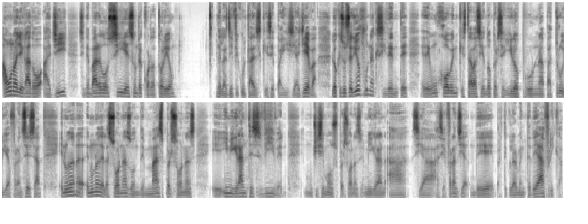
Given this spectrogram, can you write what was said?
Aún no ha llegado allí, sin embargo, sí es un recordatorio de las dificultades que ese país ya lleva. Lo que sucedió fue un accidente eh, de un joven que estaba siendo perseguido por una patrulla francesa en una, en una de las zonas donde más personas eh, inmigrantes viven. Muchísimas personas migran hacia, hacia Francia, de, particularmente de África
